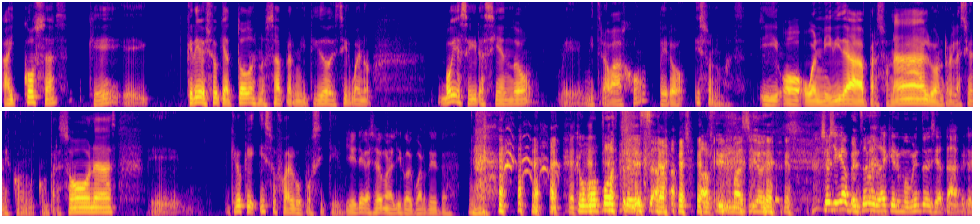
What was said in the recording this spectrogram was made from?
hay cosas que eh, creo yo que a todos nos ha permitido decir, bueno, voy a seguir haciendo eh, mi trabajo, pero eso no más. Y, o, en mi vida personal o en relaciones con, personas. Eh, creo que eso fue algo positivo. Y ahí te cayó con el disco del cuarteto. Como postre de esa afirmación. Yo llegué a pensar, ¿verdad? que en un momento decía, está, pero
